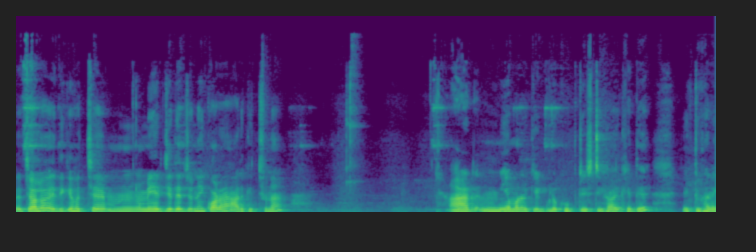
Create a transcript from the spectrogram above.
তো চলো এদিকে হচ্ছে মেয়ের জেদের জন্যই করা, আর কিচ্ছু না। আর মিয়ামারের কেকগুলো খুব টেস্টি হয় খেতে। একটুখানি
